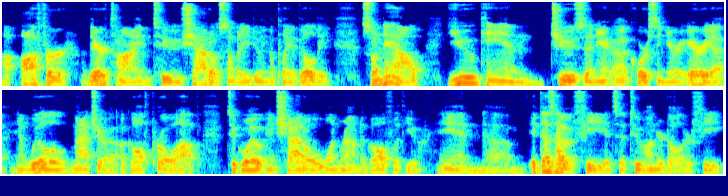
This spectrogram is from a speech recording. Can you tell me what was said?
uh, offer their time to shadow somebody doing a playability. So now you can choose an, a course in your area and we'll match a, a, golf pro up to go out and shadow one round of golf with you. And um, it does have a fee. It's a $200 fee.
